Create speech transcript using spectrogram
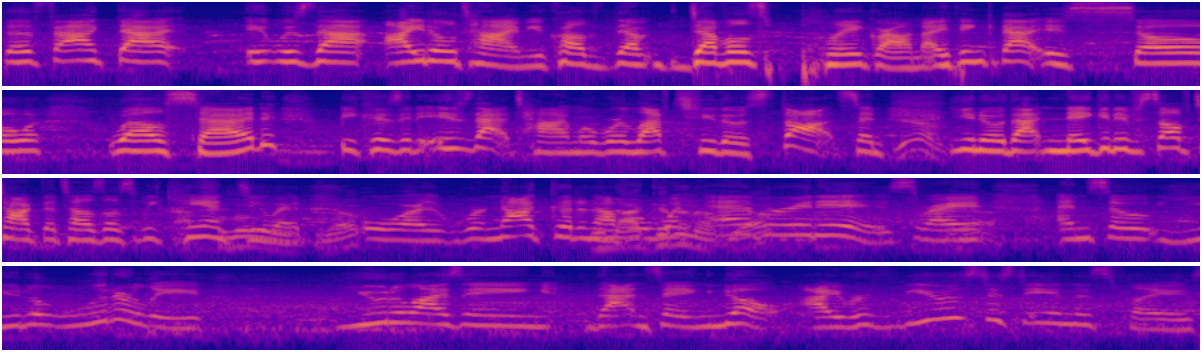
the fact that it was that idle time you called the devil's playground i think that is so well said because it is that time where we're left to those thoughts and yeah. you know that negative self-talk that tells us we can't Absolutely. do it yep. or we're not good enough not or good whatever enough. Yep. it is right yeah. and so you literally utilizing that and saying no i refuse to stay in this place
